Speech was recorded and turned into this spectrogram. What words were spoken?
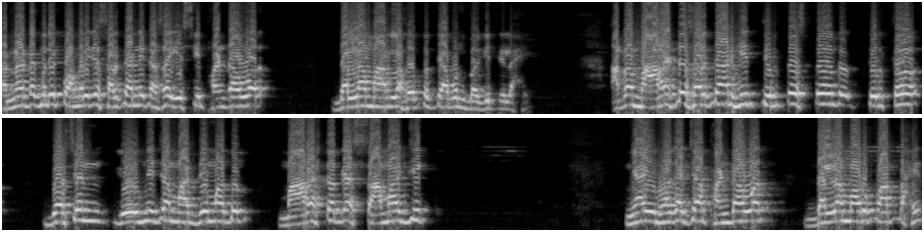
कर्नाटकमध्ये काँग्रेसच्या सरकारने कसा एसी फंडावर गल्ला मारला होता ते आपण बघितलेलं आहे. आता महाराष्ट्र सरकार ही तीर्थस्थळ तीर्थ दर्शन योजनेच्या माध्यमातून महाराष्ट्रातल्या सामाजिक न्याय विभागाच्या फंडावर डल्ला मारू पाहत आहेत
